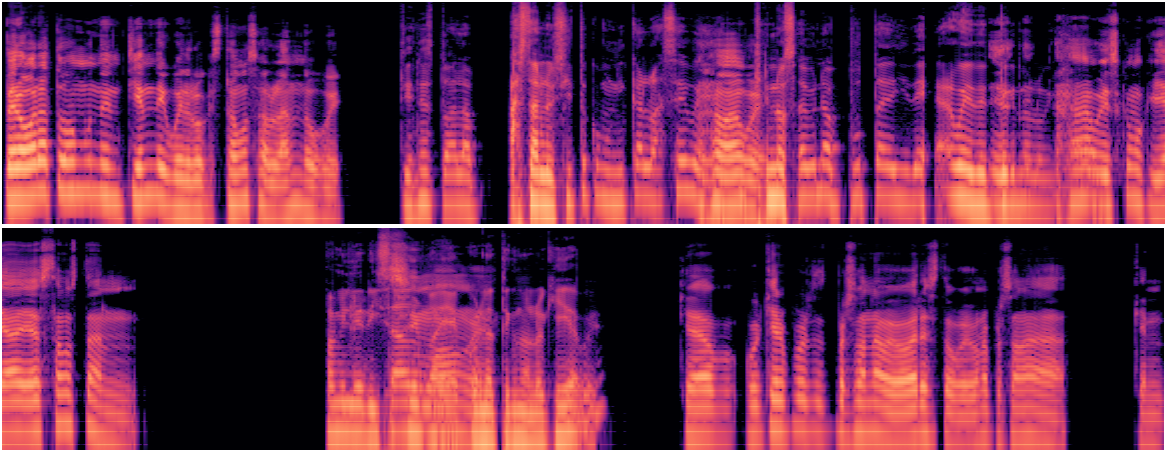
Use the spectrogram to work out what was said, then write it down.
Pero ahora todo el mundo entiende, güey, de lo que estamos hablando, güey. Tienes toda la. Hasta Luisito Comunica lo hace, güey. Ajá, güey. Que no sabe una puta idea, güey, de Eh, tecnología. Ajá, güey, es como que ya, ya estamos tan. Familiarizados, Simón, vaya, güey. con la tecnología, güey. Que cualquier per- persona, güey, va a ver esto, güey. Una persona que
